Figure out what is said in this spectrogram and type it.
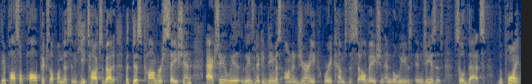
The Apostle Paul picks up on this and he talks about it. But this conversation actually leads Nicodemus on a journey where he comes to salvation and believes in Jesus. So that's the point.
